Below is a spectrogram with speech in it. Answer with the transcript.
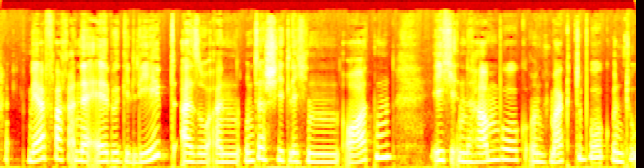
mehrfach an der Elbe gelebt, also an unterschiedlichen Orten. Ich in Hamburg und Magdeburg und du?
